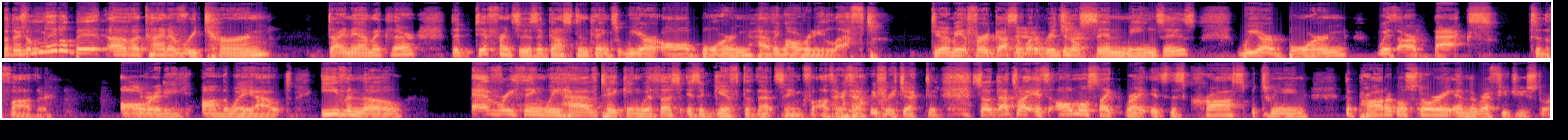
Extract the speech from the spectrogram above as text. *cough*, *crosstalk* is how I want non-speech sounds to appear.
So there's a little bit of a kind of return dynamic there. The difference is Augustine thinks we are all born having already left. Do you know what I mean? For Augustine, yeah, what original sure. sin means is we are born with our backs to the Father, already yeah. on the way out, even though everything we have taking with us is a gift of that same father *laughs* that we've rejected. So that's why it's almost like, right, it's this cross between the prodigal story and the refugee story.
